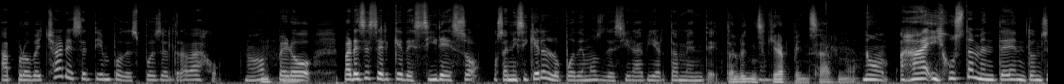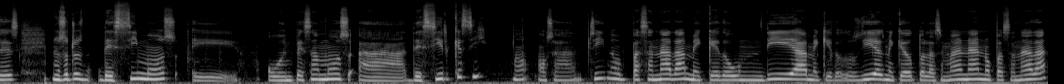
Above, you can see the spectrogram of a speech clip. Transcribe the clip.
aprovechar ese tiempo después del trabajo, ¿no? Pero parece ser que decir eso, o sea, ni siquiera lo podemos decir abiertamente. Tal vez ni siquiera pensar, ¿no? No, ajá, y justamente entonces nosotros decimos eh, o empezamos a decir que sí, ¿no? O sea, sí, no pasa nada, me quedo un día, me quedo dos días, me quedo toda la semana, no pasa nada.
